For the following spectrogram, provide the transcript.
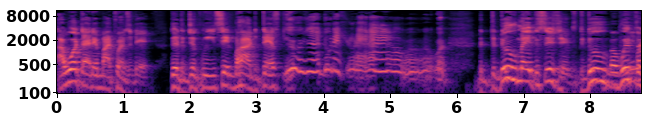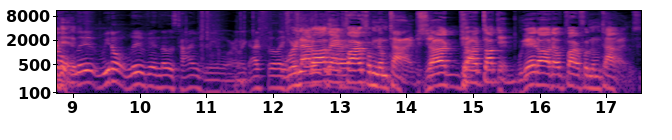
I want that in my president. That to just be sitting behind the desk. Yeah, yeah, do this, do that. The, the dude made decisions. The dude But went we for don't him. live. We don't live in those times anymore. Like I feel like We're not all that are- far from them times. Y'all, y'all talking. We ain't all that far from them times.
